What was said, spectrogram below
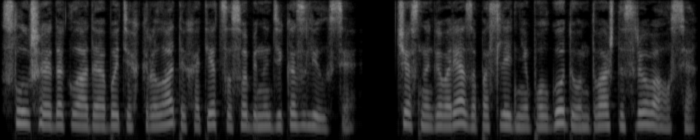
Слушая доклады об этих крылатых, отец особенно дико злился. Честно говоря, за последние полгода он дважды срывался.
